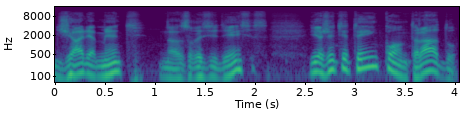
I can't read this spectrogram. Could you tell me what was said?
diariamente nas residências e a gente tem encontrado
